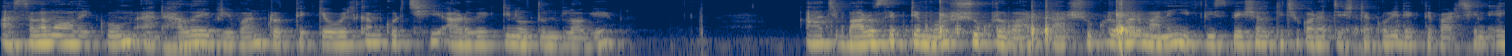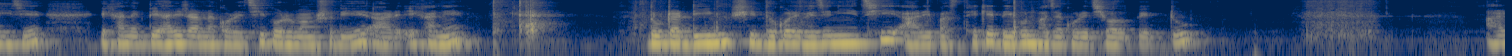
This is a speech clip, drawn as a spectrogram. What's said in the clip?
আসসালামু আলাইকুম অ্যান্ড হ্যালো এভরিওয়ান প্রত্যেককে ওয়েলকাম করছি আরও একটি নতুন ব্লগে আজ বারো সেপ্টেম্বর, শুক্রবার, আর শুক্রবার মানেই একটি স্পেশাল কিছু করার চেষ্টা করি, দেখতে পারছেন এই যে, এখানে তেহারি রান্না করেছি গরুর মাংস দিয়ে, আর এখানে দুটা ডিম সিদ্ধ করে ভেজে নিয়েছি, আর এ পাশ থেকে বেগুন ভাজা করেছি অল্প একটু। আর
